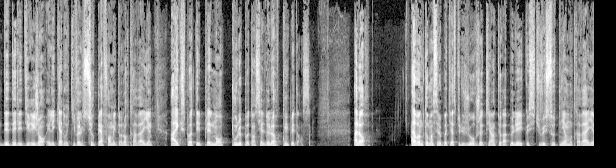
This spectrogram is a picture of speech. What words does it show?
d'aider les dirigeants et les cadres qui veulent surperformer dans leur travail à exploiter pleinement tout le potentiel de leurs compétences. Alors, avant de commencer le podcast du jour, je tiens à te rappeler que si tu veux soutenir mon travail,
